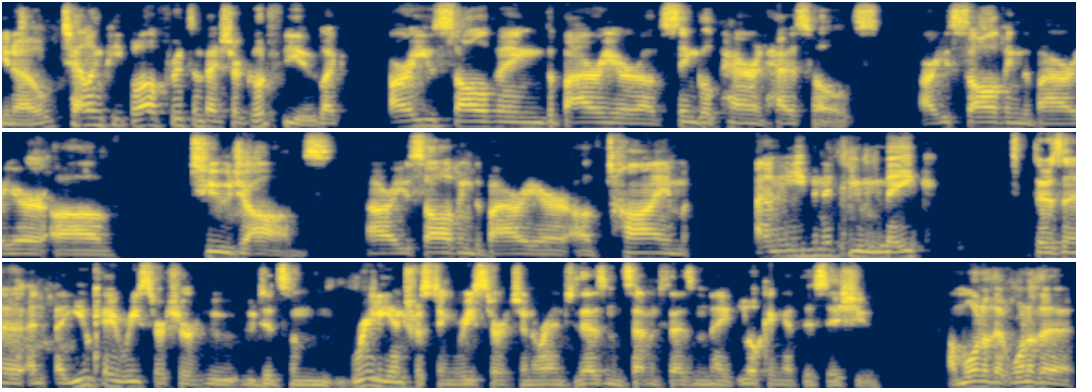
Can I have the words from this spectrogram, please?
You know, telling people, oh, fruits and veggies are good for you. Like, are you solving the barrier of single parent households? Are you solving the barrier of two jobs? Are you solving the barrier of time? And even if you make there's a, a, UK researcher who, who did some really interesting research in around 2007, 2008 looking at this issue. And one of the, one of the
